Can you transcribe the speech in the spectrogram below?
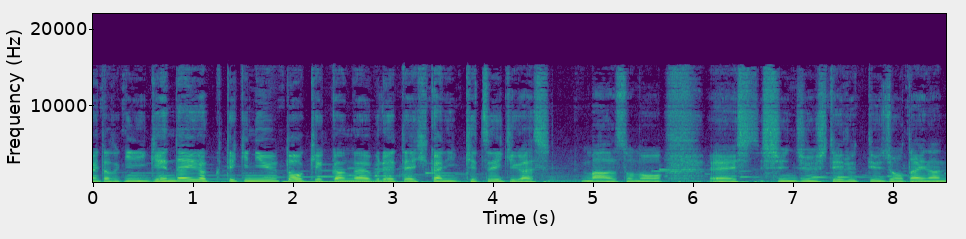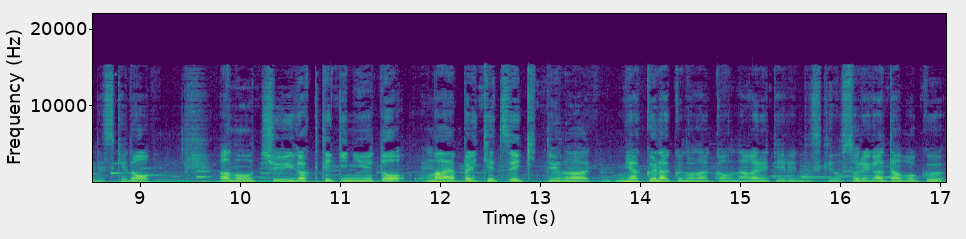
えた時に現代医学的に言うと血管が破れて皮下に血液がまあその、えー、浸潤しているっていう状態なんですけどあの中医学的に言うとまあやっぱり血液っていうのは脈絡の中を流れているんですけどそれが打撲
